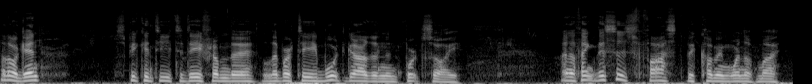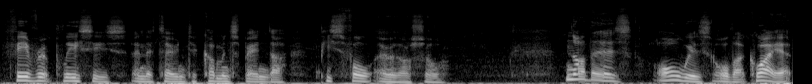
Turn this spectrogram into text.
Hello again. Speaking to you today from the Liberty Boat Garden in Portsoy. And I think this is fast becoming one of my favourite places in the town to come and spend a peaceful hour or so. Not that it's always all that quiet.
